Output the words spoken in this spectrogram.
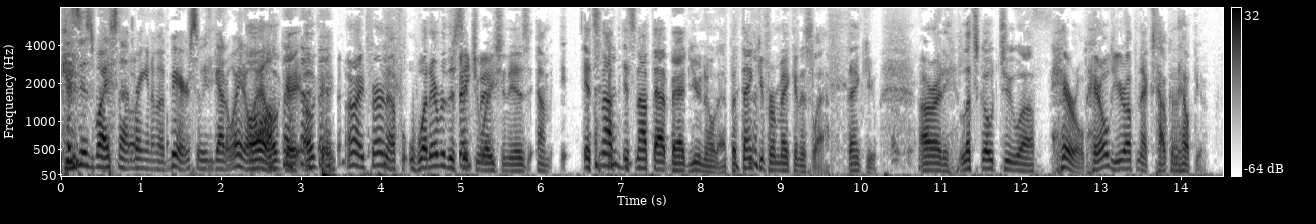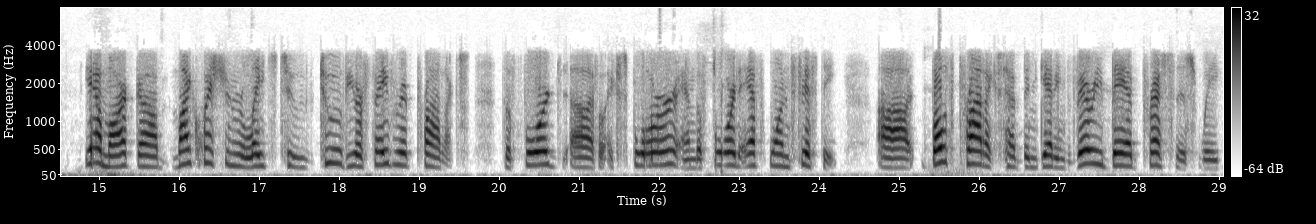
Because his wife's not bringing him a beer, so he's got to wait a Oh, while. okay, okay, all right, fair enough. Whatever the situation is, um, it's not it's not that bad. You know that, but thank you for making us laugh. Thank you. All righty, let's go to uh, Harold. Harold, you're up next. How can I help you? Yeah, Mark. Uh, my question relates to two of your favorite products: the Ford uh, Explorer and the Ford F-150. Uh, both products have been getting very bad press this week.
